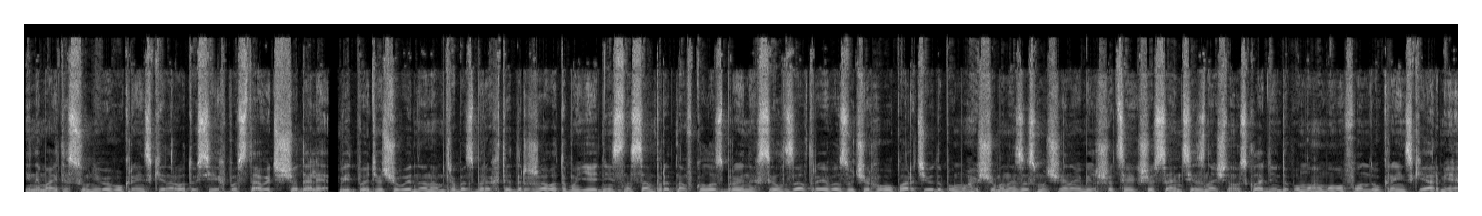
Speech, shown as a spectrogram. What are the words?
і не майте сумнівів, український народ усі їх поставить. Що далі? Відповідь очевидна, нам треба зберегти державу, тому єдність насамперед навколо збройних сил. Завтра я везу чергову партію допомоги. Що мене засмучує найбільше, це якщо санкції значно ускладнять допомогу мого фонду українській армії.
